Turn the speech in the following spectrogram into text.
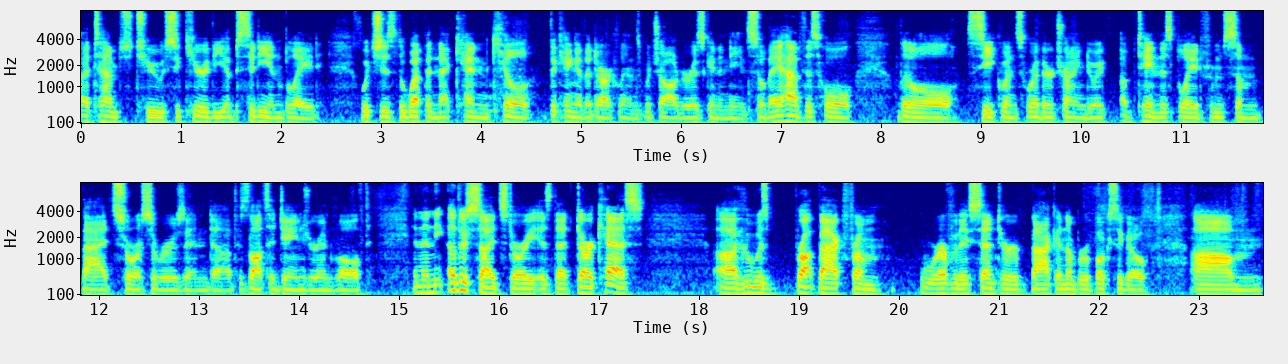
attempt to secure the obsidian blade which is the weapon that can kill the king of the darklands which Auger is going to need. So they have this whole little sequence where they're trying to obtain this blade from some bad sorcerers, and uh, there's lots of danger involved. And then the other side story is that Darquesse, uh, who was brought back from wherever they sent her back a number of books ago, um,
